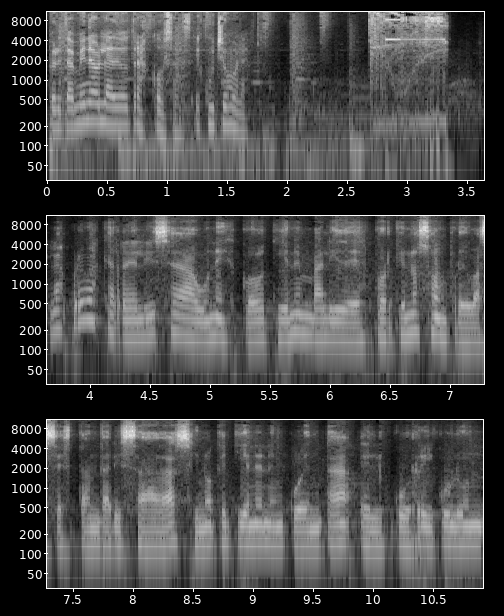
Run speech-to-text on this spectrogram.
pero también habla de otras cosas. Escuchémosla. Las pruebas que realiza UNESCO tienen validez porque no son pruebas estandarizadas, sino que tienen en cuenta el currículum,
